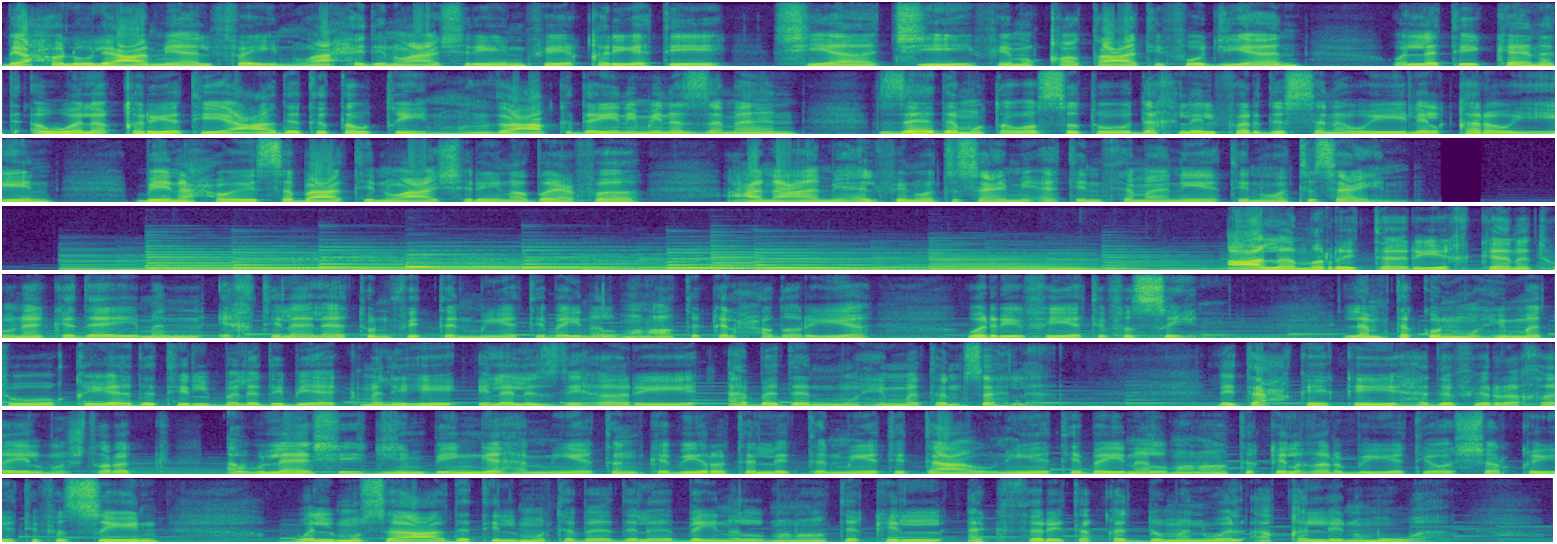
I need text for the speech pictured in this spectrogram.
بحلول عام 2021 في قرية شياتشي في مقاطعة فوجيان والتي كانت أول قرية إعادة توطين منذ عقدين من الزمان زاد متوسط دخل الفرد السنوي للقرويين بنحو 27 ضعف عن عام 1998 على مر التاريخ كانت هناك دائما اختلالات في التنمية بين المناطق الحضرية والريفية في الصين. لم تكن مهمة قيادة البلد بأكمله إلى الازدهار ابدا مهمة سهلة. لتحقيق هدف الرخاء المشترك أولى شي جين بينغ أهمية كبيرة للتنمية التعاونية بين المناطق الغربية والشرقية في الصين والمساعدة المتبادلة بين المناطق الأكثر تقدما والأقل نموا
